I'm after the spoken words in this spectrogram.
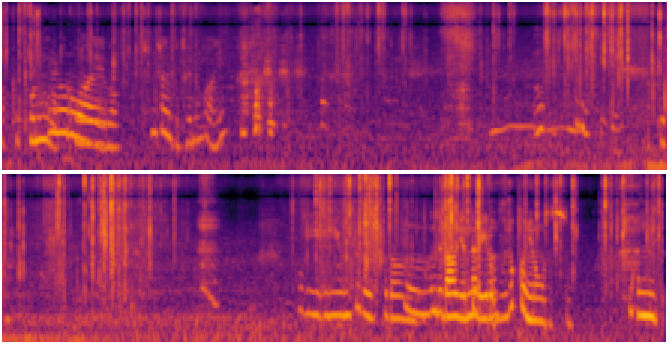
막그돈 헬로로와에 막 천장에 붙어 있는 거 아니? 대박. 어, 이, 이 용표도 예쁘다. 응, 근데 난 옛날에 이런. 무조건 이런 거 샀어. 공주.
